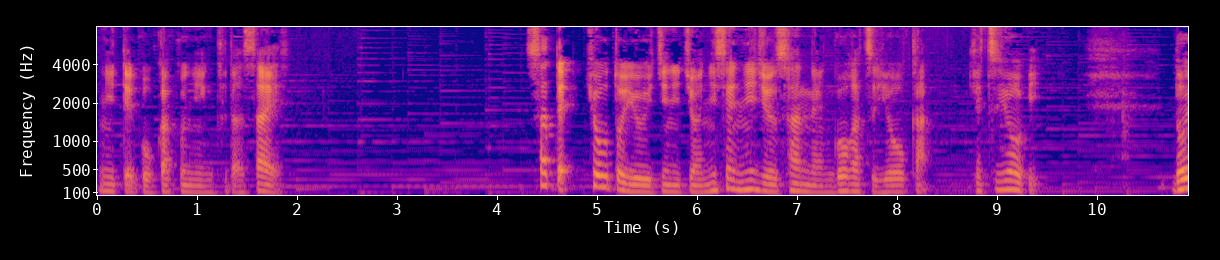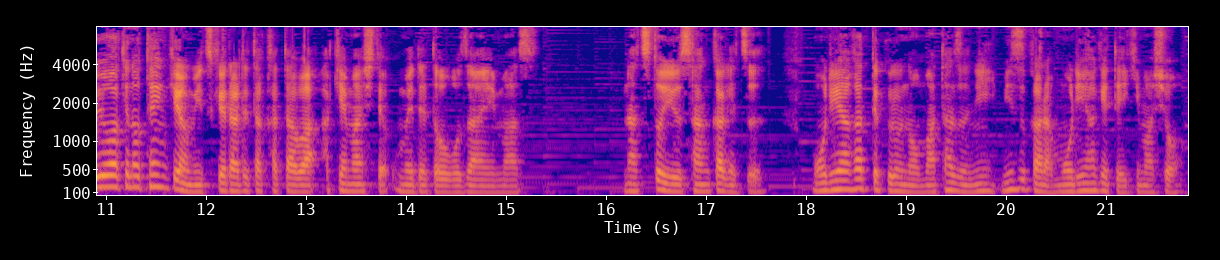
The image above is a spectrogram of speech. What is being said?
にてご確認ください。さて、今日という一日は2023年5月8日、月曜日。土曜明けの天気を見つけられた方は明けましておめでとうございます。夏という3ヶ月、盛り上がってくるのを待たずに自ら盛り上げていきましょう。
